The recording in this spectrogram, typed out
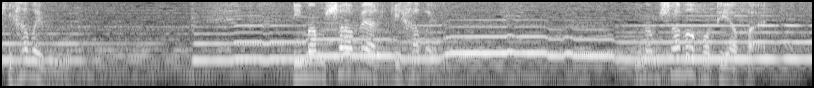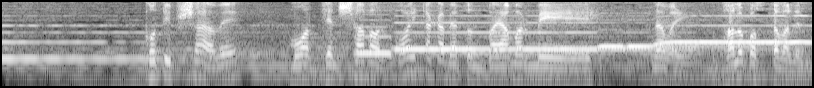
কি হাবাই বলল? ইমাম সাহেব আর কি হাবাই ইমাম সাহেব হটিয়া ফায় খতিব সাহেবে, মোয়াজ্জেন সাহেব আর কয় টাকা বেতন পায় আমার মেয়ে? না ভাই, ভালো প্রস্তাব আনেন।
